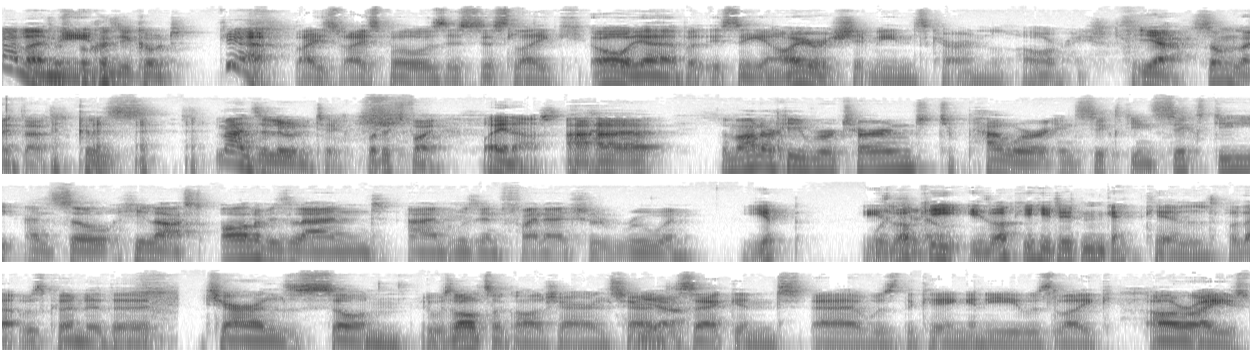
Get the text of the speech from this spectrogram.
well, I Just mean, because he could. yeah, I, I suppose it's just like, oh yeah, but you see, in Irish it means colonel. All right, Yeah, something like that. Because man's a lunatic, but it's fine. why not? Uh, the monarchy returned to power in 1660, and so he lost all of his land and was in financial ruin. Yep. He's Which, you lucky. know. He's lucky he didn't get killed, but that was kind of the Charles' son. It was also called Charles. Charles II uh, was the king, and he was like, "All right,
